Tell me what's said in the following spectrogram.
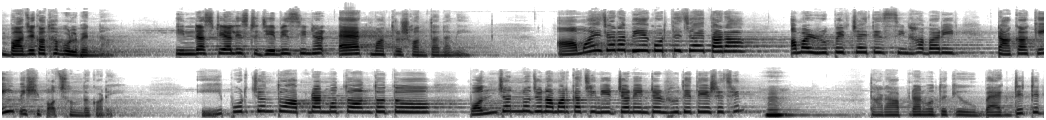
বাজে কথা বলবেন না। ইন্ডাস্ট্রিয়ালিস্ট জে বি সিনহার একমাত্র সন্তান আমি। আমায় যারা বিয়ে করতে চায় তারা আমার রূপের চাইতে সিনহা বাড়ির টাকাকেই বেশি পছন্দ করে। এই পর্যন্ত আপনার মতো অন্তত পঞ্চান্ন জন আমার কাছে নির্জনে ইন্টারভিউ দিতে এসেছেন। তারা আপনার মতো কেউ ব্যাকডেটেড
